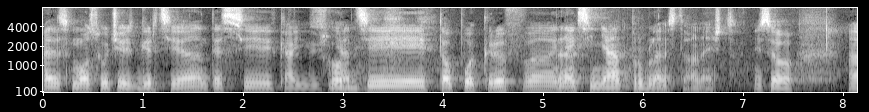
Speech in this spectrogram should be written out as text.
Айде в моят случай с Гърция, те са си така южняци, топла кръв, да. някакси нямат проблем с това нещо. Мисъл, а,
